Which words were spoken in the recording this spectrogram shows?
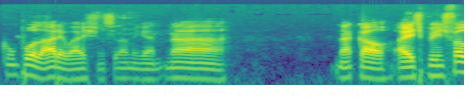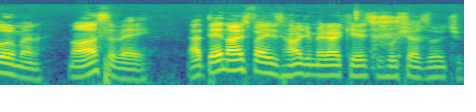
com o Polar, eu acho, se não me engano. Na. Na Cal. Aí tipo a gente falou, mano. Nossa, velho. Até nós faz round melhor que esse Rush Azul, tio.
